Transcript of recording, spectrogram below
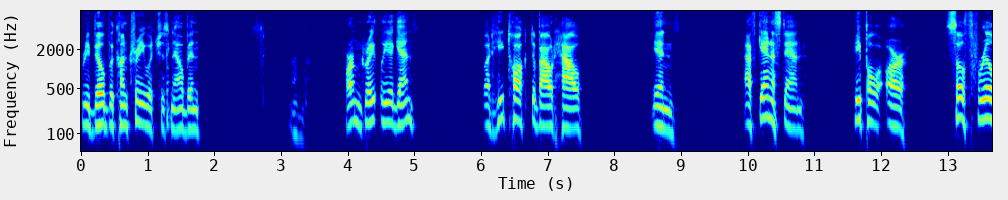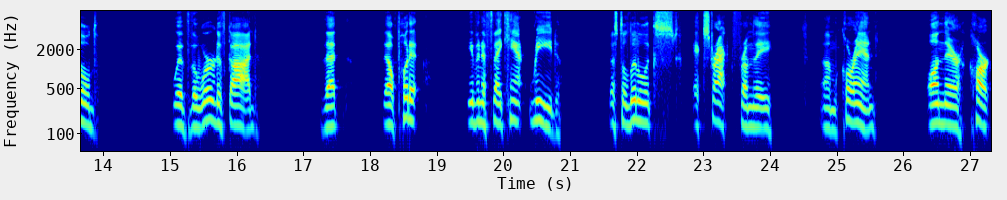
rebuild the country, which has now been um, harmed greatly again. But he talked about how in Afghanistan, people are so thrilled with the Word of God that they'll put it, even if they can't read, just a little ex- extract from the um, on their cart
